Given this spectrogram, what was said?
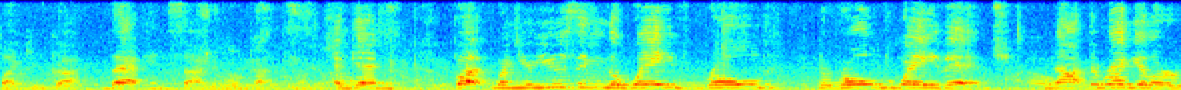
like you've got that inside of the bunting. Again, but when you're using the wave rolled, the rolled wave edge, oh, not the regular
